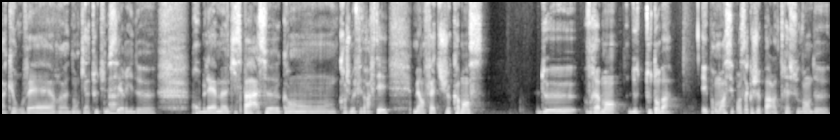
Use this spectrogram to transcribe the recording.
à cœur ouvert. Donc il y a toute une ah. série de problèmes qui se passent quand, quand je me fais drafter. Mais en fait, je commence de vraiment de tout en bas. Et pour moi, c'est pour ça que je parle très souvent de.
